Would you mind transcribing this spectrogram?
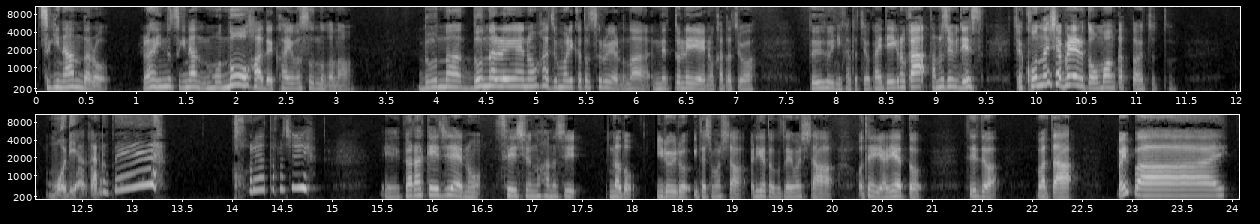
次なんだろう？LINE の次なん、もう脳波で会話すんのかな？どんな、どんな恋愛の始まり方するんやろな？ネット恋愛の形は。どういう風に形を変えていくのか？楽しみです。じゃあこんなに喋れると思わんかったわ、ちょっと。盛り上がるねこれは楽しい。えー、ガラケー時代の青春の話など、いろいろいたしました。ありがとうございました。お便りありがとう。それでは、また、バイバーイ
